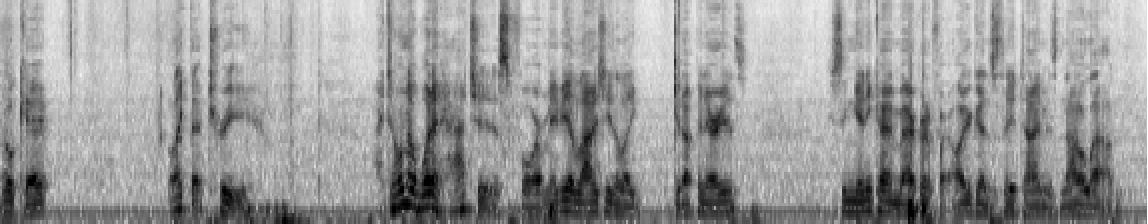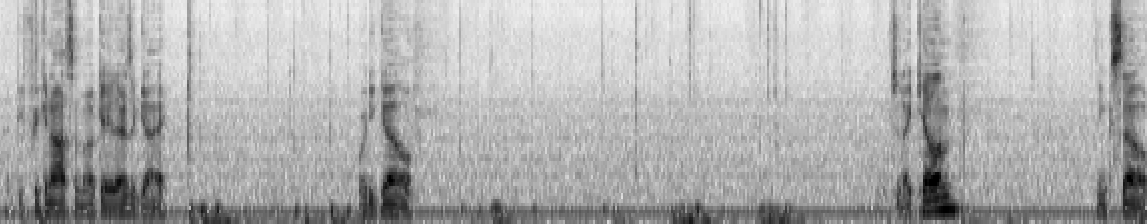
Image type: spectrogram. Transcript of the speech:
Okay. I like that tree. I don't know what a hatchet is for. Maybe it allows you to like get up in areas. Using any kind of macro to fire all your guns at the same time is not allowed. That'd be freaking awesome. Okay, there's a guy. Where'd he go? Should I kill him? I think so.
